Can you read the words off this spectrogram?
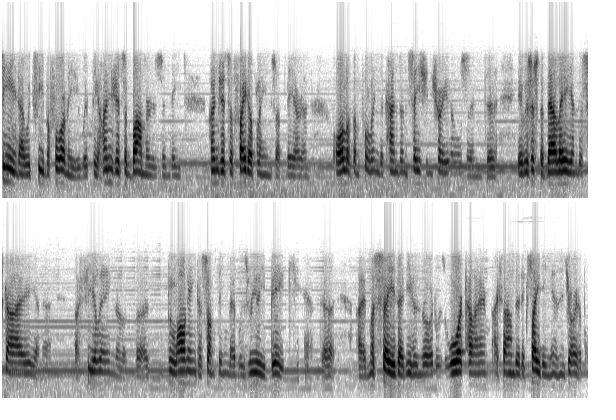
scene I would see before me with the hundreds of bombers and the hundreds of fighter planes up there, and all of them pulling the condensation trails, and uh, it was just a ballet in the sky and a, a feeling of uh, belonging to something that was really big. And uh, I must say that even though it was wartime, I found it exciting and enjoyable.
